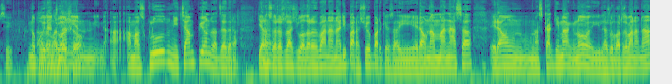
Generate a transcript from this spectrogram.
Sí. No Ah, podrien jugar ni, ni, amb els clubs, ni Champions, etc. I aleshores les jugadores van anar-hi per això, perquè és a dir, era una amenaça, era un, un escac i mag, no? I les jugadores van anar,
